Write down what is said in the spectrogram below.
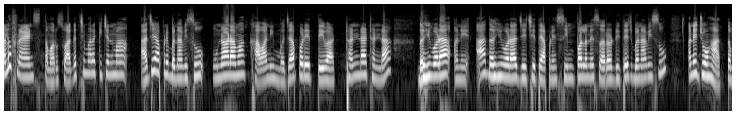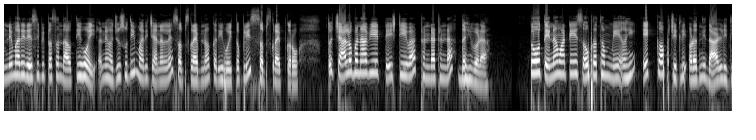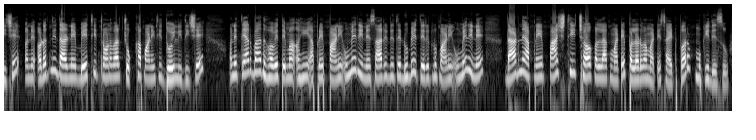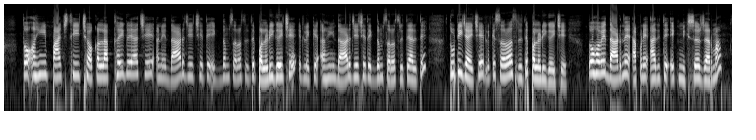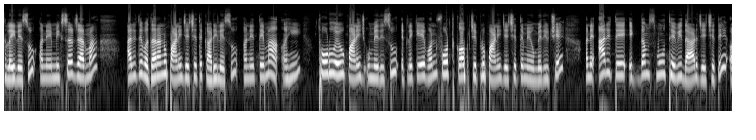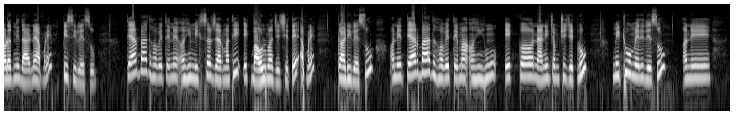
Hello friends તમારું સ્વાગત છે મારા કિચનમાં. આજે આપણે બનાવીશું ઉનાળામાં ખાવાની મજા પડે તેવા ઠંડા ઠંડા દહીંવડા અને આ દહીંવડા જે છે તે આપણે સિમ્પલ અને સરળ રીતે જ બનાવીશું. અને જો હા, તમને મારી રેસીપી પસંદ આવતી હોય અને હજુ સુધી મારી ચેનલને સબસ્ક્રાઈબ ન કરી હોય તો પ્લીઝ સબસ્ક્રાઈબ કરો. તો ચાલો બનાવીએ ટેસ્ટી એવા ઠંડા ઠંડા દહીંવડા. તો તેના માટે સૌપ્રથમ મેં અહીં એક કપ જેટલી અડદની દાળ લીધી છે અને અડદની દાળને બેથી ત્રણ વાર ચોખ્ખા પાણીથી ધોઈ લીધી છે અને ત્યારબાદ હવે તેમાં અહીં આપણે પાણી ઉમેરીને સારી રીતે ડૂબે તે એટલું પાણી ઉમેરીને દાળને આપણે પાંચથી છ કલાક માટે પલળવા માટે સાઈડ પર મૂકી દઈશું તો અહીં પાંચથી છ કલાક થઈ ગયા છે અને દાળ જે છે તે એકદમ સરસ રીતે પલળી ગઈ છે. એટલે કે અહીં દાળ જે છે તે એકદમ સરસ રીતે આ રીતે તૂટી જાય છે, એટલે કે સરસ રીતે પલળી ગઈ છે. તો હવે દાળને આપણે આ રીતે એક મિક્સર જારમાં લઈ લેશું અને મિક્સર જારમાં આ રીતે વધારાનું પાણી જે છે તે કાઢી લેશું અને તેમાં અહીં થોડું એવું પાણી જ ઉમેરીશું, એટલે કે વન ફોર્થ કપ જેટલું પાણી જે છે તે મેં ઉમેર્યું છે. અને આ રીતે એકદમ સ્મૂથ એવી દાળ જે છે તે અડદની દાળને આપણે પીસી લેશું. ત્યારબાદ હવે તેને અહીં મિક્સર જારમાંથી એક બાઉલમાં જે છે તે આપણે કાઢી લેશું. અને ત્યારબાદ હવે તેમાં અહીં હું એક નાની ચમચી જેટલું મીઠું ઉમેરી દઈશું અને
